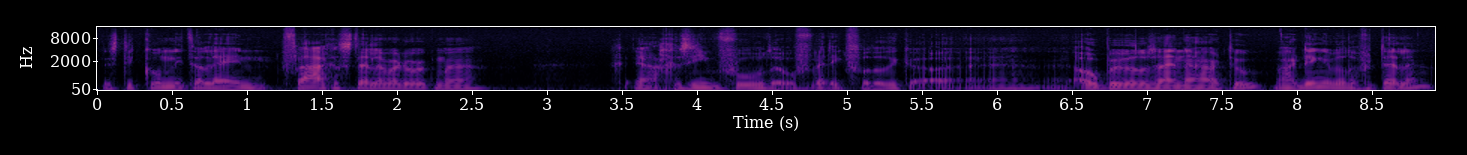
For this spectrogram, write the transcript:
Dus die kon niet alleen vragen stellen waardoor ik me ja, gezien voelde. Of weet ik veel, dat ik eh, open wilde zijn naar haar toe. Haar dingen wilde vertellen.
